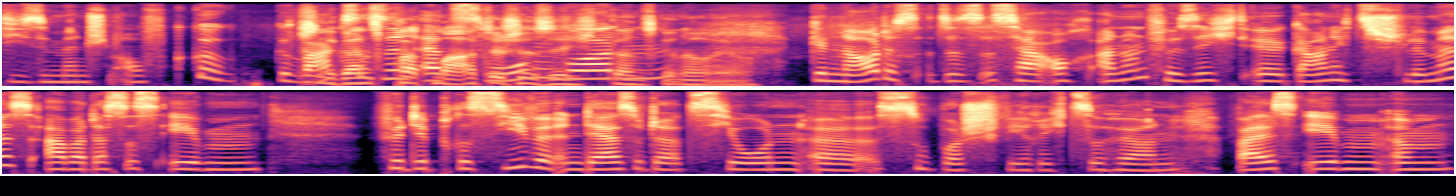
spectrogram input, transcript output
diese Menschen aufgewachsen sind. Eine ganz sind, pragmatische Sicht, worden. ganz genau, ja. Genau, das, das ist ja auch an und für sich äh, gar nichts Schlimmes, aber das ist eben für Depressive in der Situation äh, super schwierig zu hören, mhm. weil es eben, ähm,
